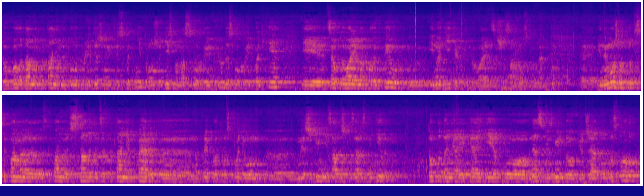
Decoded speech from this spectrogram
довкола даного питання не було політичної тріскотні, тому що дійсно нас слухають люди, слухають батьки, і це впливає на колектив е, і на дітях відбувається, що саме основне. І не можна тут Степан е, Степанович ставити це питання перед, е, наприклад, розподілом. е, Ми ж вільні залишки зараз не ділимо. То подання, яке є по внесенню змін до бюджету обласного,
